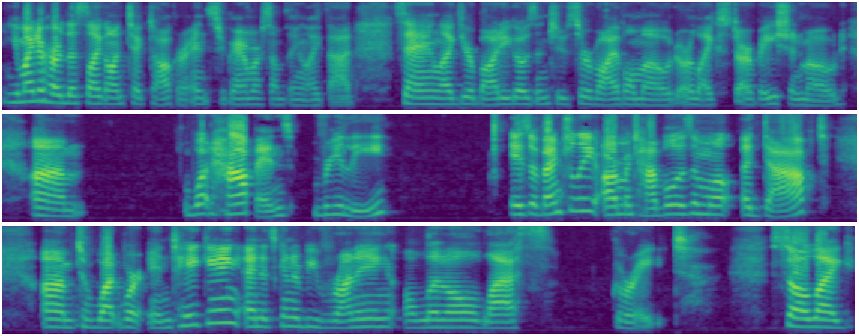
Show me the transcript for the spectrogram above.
you might have heard this like on TikTok or Instagram or something like that, saying like your body goes into survival mode or like starvation mode. Um, what happens really is eventually our metabolism will adapt um, to what we're intaking and it's going to be running a little less great. So, like,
